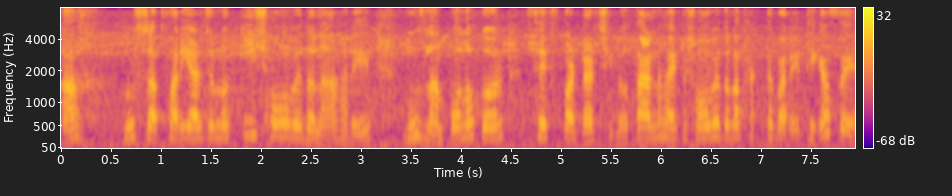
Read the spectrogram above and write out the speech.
আহ, নুসরাত ফারিয়ার জন্য কি সমবেদনা? আরে, বুঝলাম, পলকর সেক্স পার্টনার ছিল। তার না হয় একটা সমবেদনা থাকতে পারে, ঠিক আছে?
